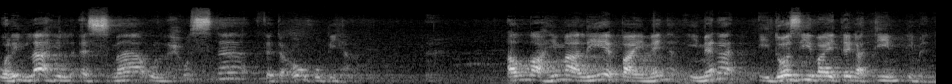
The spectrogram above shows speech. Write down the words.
وَلِلَّهِ الْأَسْمَاءُ الْحُسْنَى فَدْعُوهُ بِهَا Allah ima lijepa imena, imena i dozivajte ga tim imenima.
